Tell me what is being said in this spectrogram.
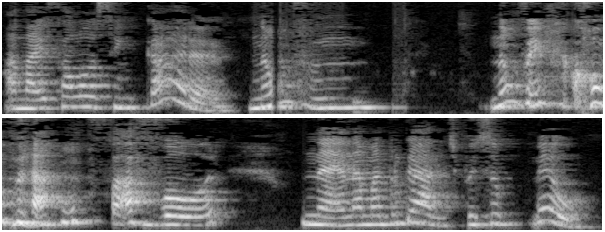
a Nai falou assim, cara, não não vem me cobrar um favor, né, na madrugada. Tipo, isso, meu,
